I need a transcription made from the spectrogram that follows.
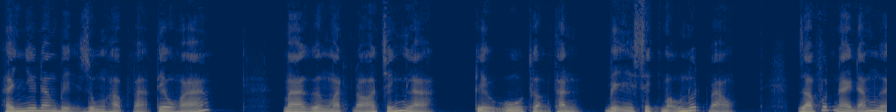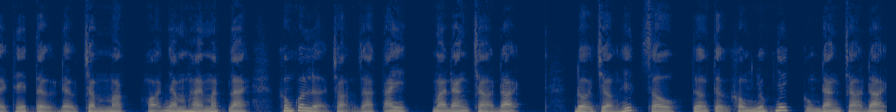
hình như đang bị dung hợp và tiêu hóa. Mà gương mặt đó chính là kiểu u thượng thần bị xích mẫu nuốt vào. Giờ phút này đám người thế tử đều trầm mặc, họ nhắm hai mắt lại, không có lựa chọn ra tay, mà đang chờ đợi. Đội trưởng hít sâu, tương tự không nhúc nhích cũng đang chờ đợi.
